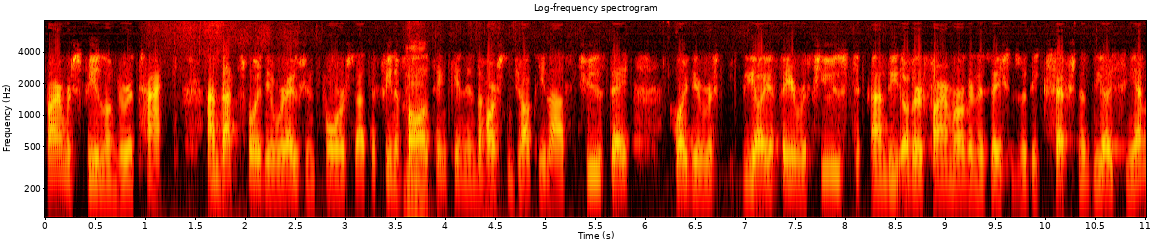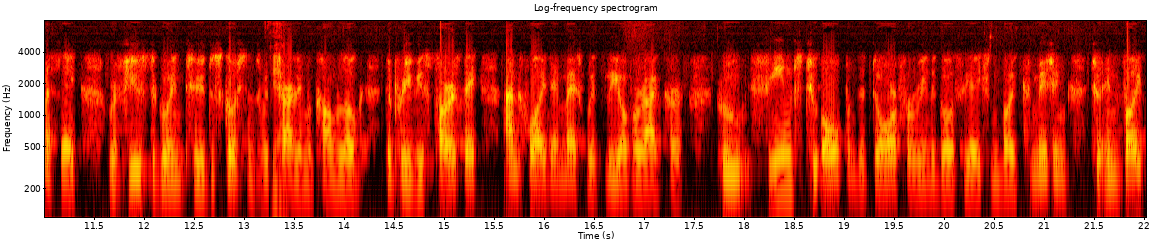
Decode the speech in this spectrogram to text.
farmers feel under attack. And that's why they were out in force at the Fianna Fáil mm. thinking in the Horse and Jockey last Tuesday, why they re- the IFA refused and the other farm organisations, with the exception of the ICMSA, refused to go into discussions with yeah. Charlie McConalogue the previous Thursday, and why they met with Leo Varadkar, who seemed to open the door for renegotiation by committing to invite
